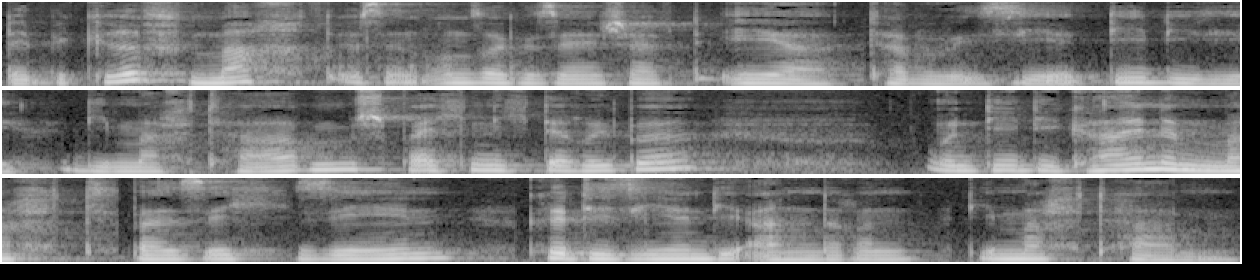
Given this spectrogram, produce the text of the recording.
Der Begriff Macht ist in unserer Gesellschaft eher tabuisiert. Die, die die Macht haben, sprechen nicht darüber und die, die keine Macht bei sich sehen, kritisieren die anderen, die Macht haben.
